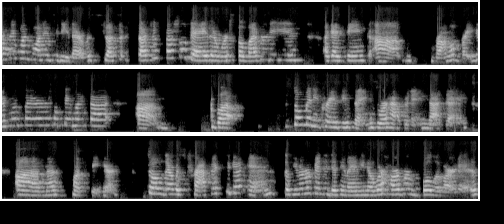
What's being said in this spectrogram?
everyone wanted to be there. It was just such a special day. There were celebrities, like I think um, Ronald Reagan was there or something like that. Um, but so many crazy things were happening that day. Um, let's see here. So there was traffic to get in. So if you've ever been to Disneyland, you know where Harbor Boulevard is,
